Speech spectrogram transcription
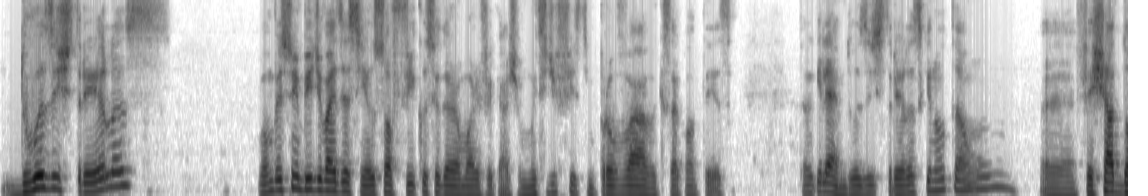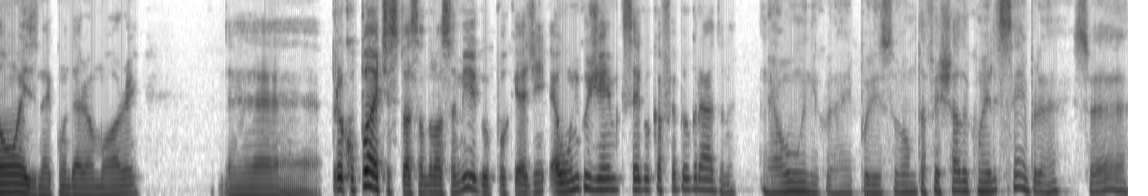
duas estrelas. Vamos ver se o Embiid vai dizer assim: eu só fico se o Daryl Morey ficar. Acho muito difícil, improvável que isso aconteça. Então, Guilherme, duas estrelas que não estão é, fechadões né, com o Daryl Morey. É, preocupante a situação do nosso amigo, porque a gente, é o único GM que segue o Café Belgrado, né? É o único, né? E por isso vamos estar tá fechado com ele sempre, né? Isso é.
